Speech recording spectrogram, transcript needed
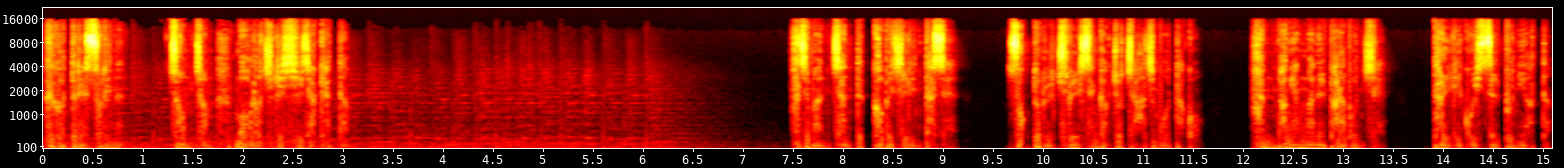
그것들의 소리는 점점 멀어지기 시작했다. 하지만 잔뜩 겁에 질린 탓에 속도를 줄일 생각조차 하지 못하고 한 방향만을 바라본 채 달리고 있을 뿐이었다.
